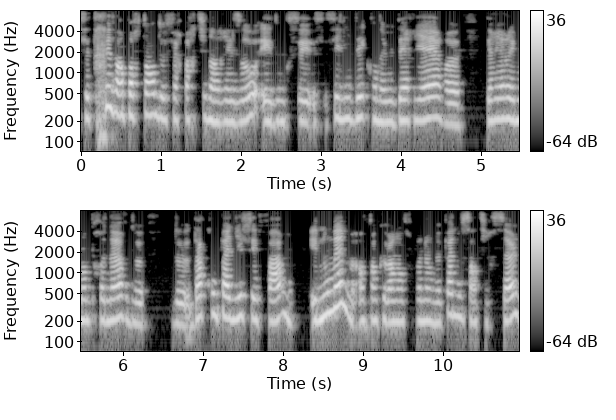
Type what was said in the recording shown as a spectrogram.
c'est très important de faire partie d'un réseau. Et donc, c'est l'idée qu'on a eu derrière, euh, derrière les mompreneurs de d'accompagner ces femmes et nous-mêmes en tant que femmes entrepreneurs ne pas nous sentir seuls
